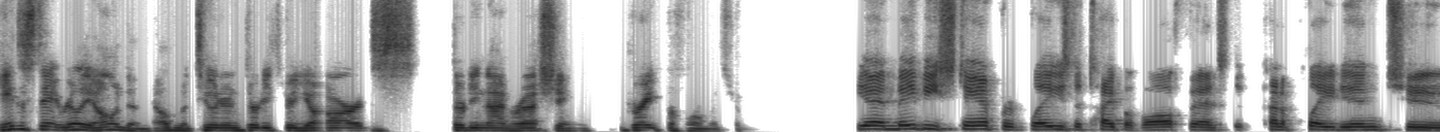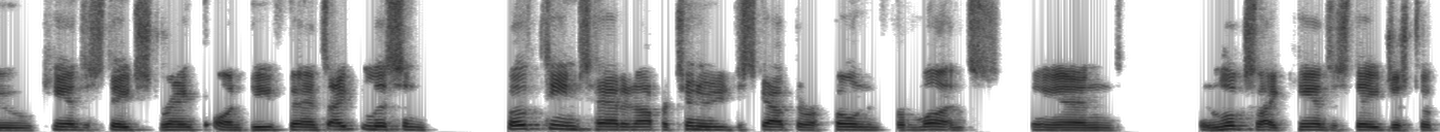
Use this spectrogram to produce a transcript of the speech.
Kansas State really owned them, held them to 233 yards, 39 rushing, great performance from them. Yeah, and maybe Stanford plays the type of offense that kind of played into Kansas State's strength on defense. I listen both teams had an opportunity to scout their opponent for months, and it looks like Kansas State just took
